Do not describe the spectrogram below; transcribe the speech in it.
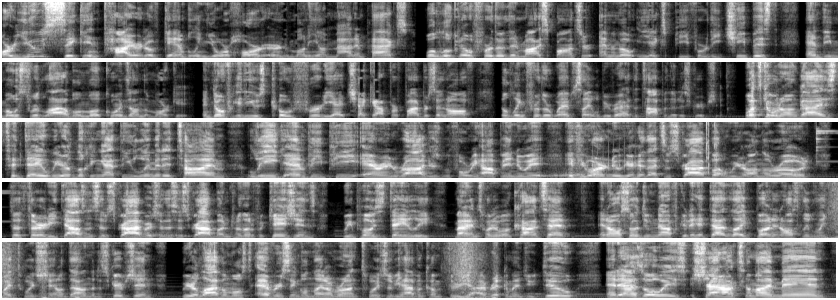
Are you sick and tired of gambling your hard-earned money on Madden packs? Well, look no further than my sponsor, MMOEXP, for the cheapest and the most reliable MUT coins on the market. And don't forget to use code FERDY at checkout for 5% off. The link for their website will be right at the top of the description. What's going on, guys? Today we are looking at the limited time league MVP, Aaron Rodgers, before we hop into it. If you are new here, hit that subscribe button. We are on the road to 30,000 subscribers. Hit the subscribe button, turn notifications. We post daily Madden 21 content. And also, do not forget to hit that like button and also leave a link to my Twitch channel down in the description. We are live almost every single night over on Twitch. So if you haven't come through yet, I recommend you do. And as always, shout out to my man,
